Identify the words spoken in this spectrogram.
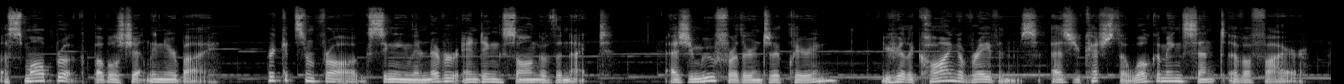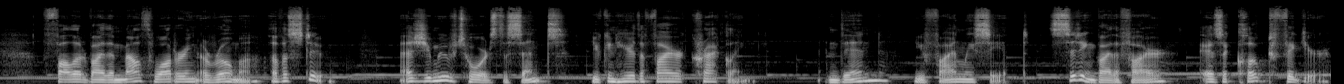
A small brook bubbles gently nearby, crickets and frogs singing their never ending song of the night. As you move further into the clearing, you hear the cawing of ravens as you catch the welcoming scent of a fire, followed by the mouth-watering aroma of a stew. As you move towards the scent, you can hear the fire crackling, and then you finally see it. Sitting by the fire is a cloaked figure,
